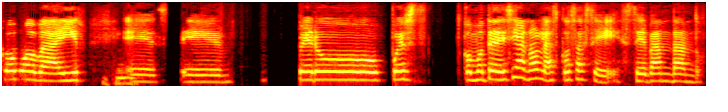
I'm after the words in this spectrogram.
cómo va a ir. Este, pero pues, como te decía, ¿no? Las cosas se, se van dando.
